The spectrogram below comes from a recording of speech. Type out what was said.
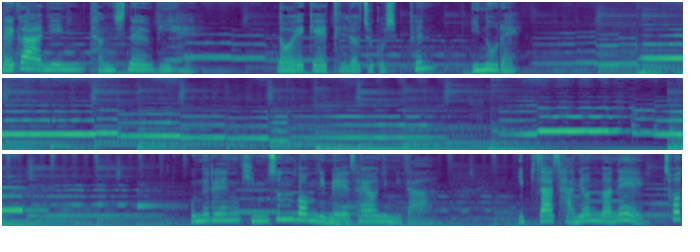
내가 아닌 당신을 위해 너에게 들려주고 싶은 이 노래 오늘은 김순범님의 사연입니다. 입사 4년 만에 첫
